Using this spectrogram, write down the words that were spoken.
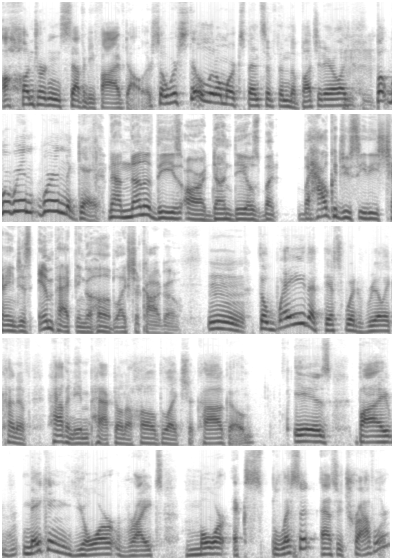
$175. So we're still a little more expensive than the budget airlines, mm-hmm. but we're in we're in the game. Now none of these are done deals, but but how could you see these changes impacting a hub like Chicago? Mm, the way that this would really kind of have an impact on a hub like Chicago is by making your rights more explicit as a traveler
